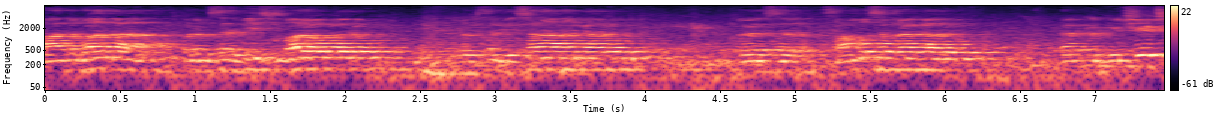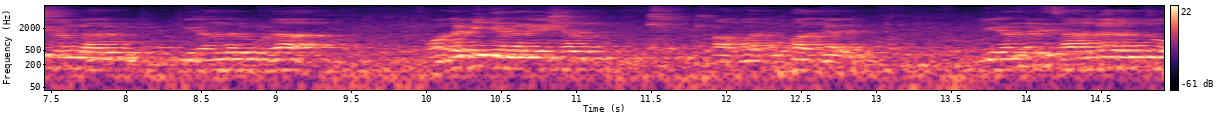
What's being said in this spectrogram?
ఆ తర్వాత ప్రొఫెసర్ వి సుబ్బారావు గారు ప్రొఫెసర్ విశ్వనాథం గారు ప్రొఫెసర్ సాంబశివరావు గారు డాక్టర్ విశ్వేశ్వరం గారు వీరందరూ కూడా మొదటి జనరేషన్ ఉపాధ్యాయులు. వీరందరి సహకారంతో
